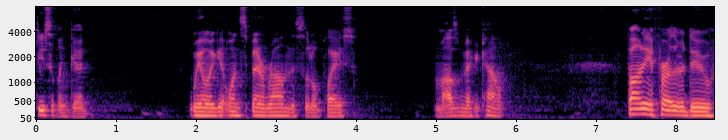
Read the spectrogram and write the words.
Do something good. We only get one spin around this little place. Might as well make it count. Without any further ado,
